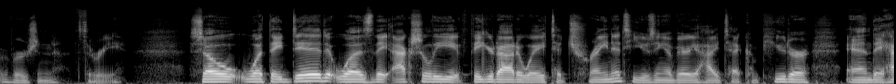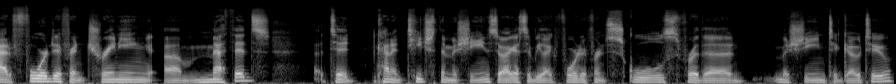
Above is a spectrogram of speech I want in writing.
version 3. So, what they did was they actually figured out a way to train it using a very high tech computer. And they had four different training um, methods to kind of teach the machine. So, I guess it'd be like four different schools for the machine to go to.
